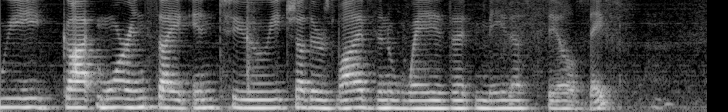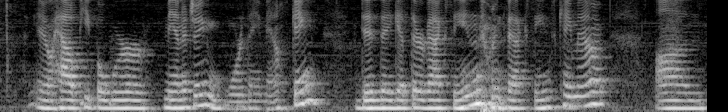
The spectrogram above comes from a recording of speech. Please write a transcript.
we got more insight into each other's lives in a way that made us feel safe. You know, how people were managing. Were they masking? Did they get their vaccines when vaccines came out? Um,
